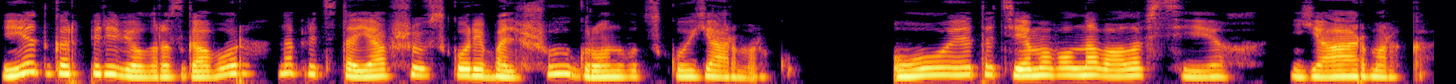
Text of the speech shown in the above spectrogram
и Эдгар перевел разговор на предстоявшую вскоре большую Гронвудскую ярмарку. О, эта тема волновала всех. Ярмарка.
